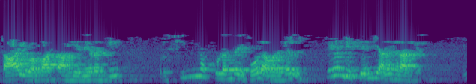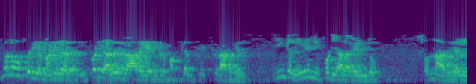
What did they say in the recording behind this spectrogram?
தாய் வபாத்தாகிய நேரத்தில் ஒரு சின்ன குழந்தை போல் அவர்கள் தேம்பி தேம்பி அழுகிறார்கள். இவ்வளவு பெரிய மனிதர் இப்படி அழுகிறாரே என்று மக்கள் கேட்கிறார்கள். நீங்கள் ஏன் இப்படி அழ வேண்டும்? சொன்னார்கள்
